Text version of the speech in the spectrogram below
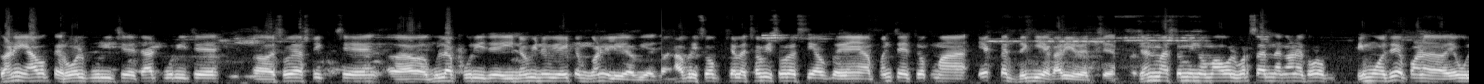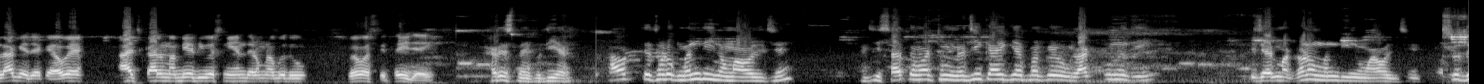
ઘણી આ વખતે રોલ પૂરી છે ચાટપુરી છે સોયા સ્ટીક છે ગુલાબપુરી ગુલાબ પૂરી છે એ નવી નવી આઈટમ ઘણી લઈ આવ્યા છે. આપણી શોપ છેલ્લા છવ્વીસ વર્ષથી આપણે અહીંયા પંચાયત ચોકમાં એક જ જગ્યાએ કાર્યરત છે. જન્માષ્ટમીનો માહોલ વરસાદના કારણે થોડોક ધીમો છે, પણ એવું લાગે છે કે હવે આજકાલમાં બે દિવસની અંદર હમણાં બધું વ્યવસ્થિત થઈ જાય. હરેશભાઈ ભુડિયાર આ વખતે થોડોક મંદીનો માહોલ છે. હજી સાતમ આઠમ નજીક આવી ગયા પણ એવું લાગતું નથી. બજારમાં ઘણો મંદીનો માહોલ છે. શુદ્ધ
